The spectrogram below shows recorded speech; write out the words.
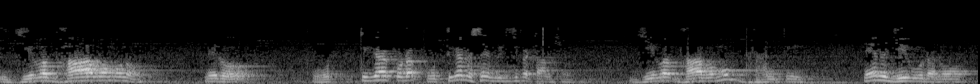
ఈ జీవభావమును మీరు పూర్తిగా కూడా పూర్తిగా విసే విడిచిపెట్టాల్సి ఉంటుంది. జీవభావము భ్రాంతి. నేను జీవుడను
